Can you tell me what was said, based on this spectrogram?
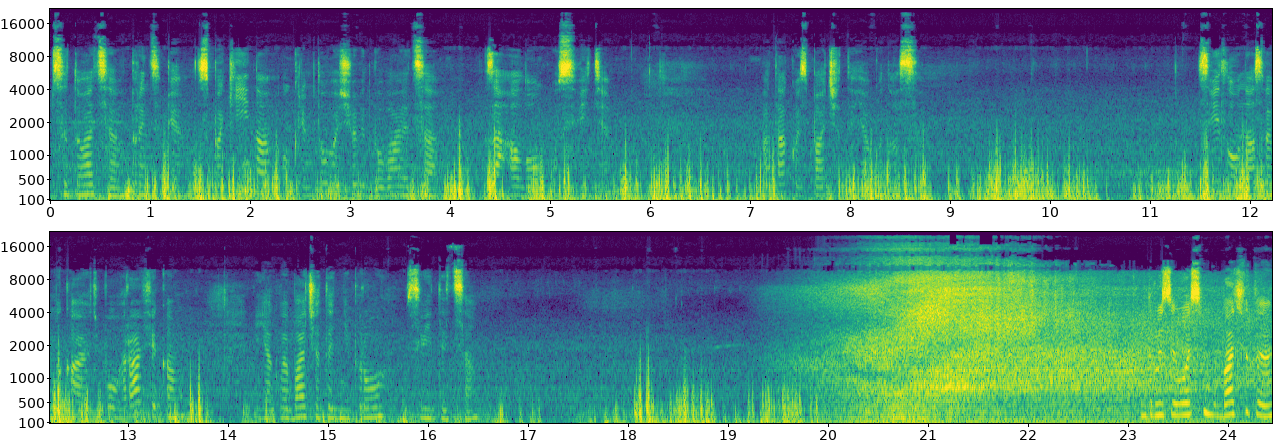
Ситуація, в принципі, спокійна, окрім того, що відбувається загалом у світі. А так ось бачите, як у нас світло у нас вимикають по графікам. І як ви бачите, Дніпро світиться. Друзі, ось бачите,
